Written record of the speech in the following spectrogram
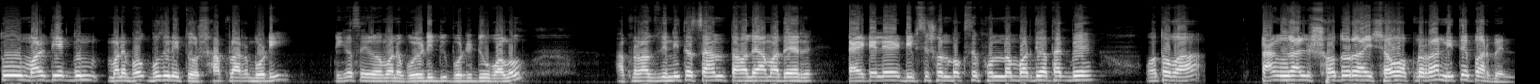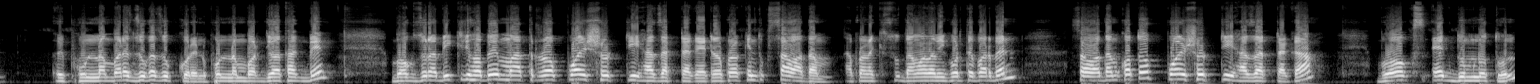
তো মালটি একদম মানে বুঝে বুঝেনি তো শাপলার বডি ঠিক আছে? মানে বডি বডিটিও ভালো। আপনারা যদি নিতে চান, তাহলে আমাদের টাইটেলে ডিসক্রিপশন বক্সে ফোন নাম্বার দেওয়া থাকবে, অথবা টাঙ্গাইল সদর আইসাও আপনারা নিতে পারবেন। ওই ফোন নাম্বারে যোগাযোগ করেন ফোন নাম্বার দেওয়া থাকবে। বক্সজোড়া বিক্রি হবে মাত্র পঁয়ষট্টি হাজার টাকা। এটার আপনার কিন্তু চাওয়া দাম। আপনারা কিছু দামাদামি করতে পারবেন। চাওয়া দাম কত? পঁয়ষট্টি হাজার টাকা। বক্স একদম নতুন।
